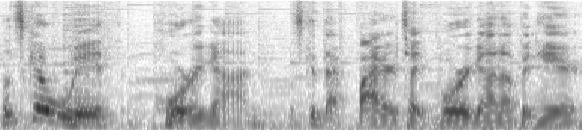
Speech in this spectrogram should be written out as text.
Let's go with Porygon. Let's get that Fire type Porygon up in here.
